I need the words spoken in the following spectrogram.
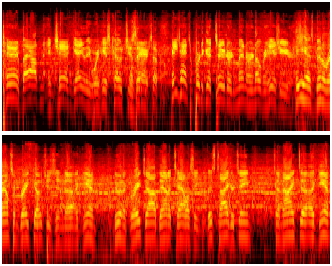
Terry Bowden and Chan Gailey were his coaches That's there. right. So he's had some pretty good tutoring and mentoring over his years. He has been around some great coaches, and uh, again, doing a great job down at Tallassee. But this Tiger team tonight, uh, again,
